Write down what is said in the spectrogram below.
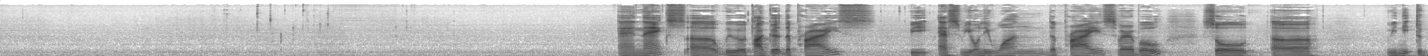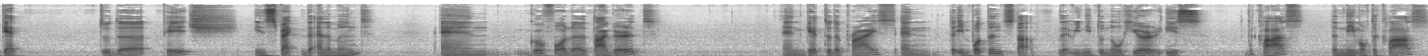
and next uh, we will target the price. We as we only want the price variable so uh, we need to get to the page inspect the element and go for the target and get to the price. And the important stuff that we need to know here is the class the name of the class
